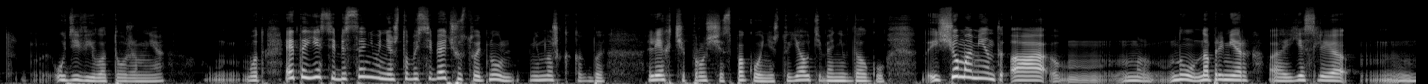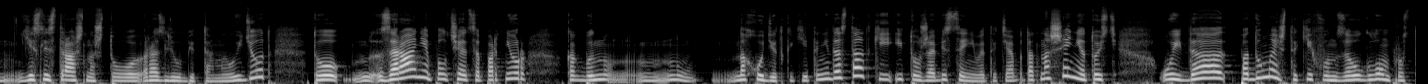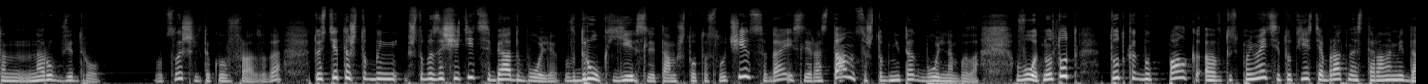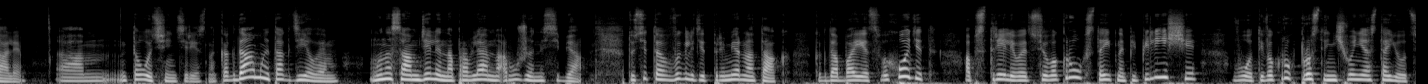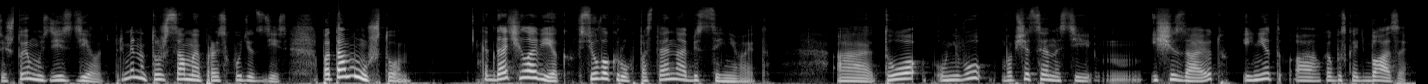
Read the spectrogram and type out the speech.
удивило тоже мне. Вот это есть обесценивание, чтобы себя чувствовать, ну, немножко как бы легче, проще, спокойнее, что я у тебя не в долгу. Еще момент, а, ну, например, а, если, если страшно, что разлюбит там и уйдет, то заранее, получается, партнер как бы ну, ну, находит какие-то недостатки и тоже обесценивает эти отношения. То есть, ой, да, подумаешь, таких вон за углом просто наруб ведро. Вот слышали такую фразу, да? То есть это чтобы, чтобы защитить себя от боли. Вдруг, если там что-то случится, да, если расстанутся, чтобы не так больно было. Вот, но тут, тут как бы палка, а, то есть, понимаете, тут есть обратная сторона медали. Это очень интересно. Когда мы так делаем, мы на самом деле направляем оружие на себя. То есть это выглядит примерно так, когда боец выходит, обстреливает все вокруг, стоит на пепелище, вот, и вокруг просто ничего не остается. И что ему здесь делать? Примерно то же самое происходит здесь. Потому что, когда человек все вокруг постоянно обесценивает, а, то у него вообще ценности исчезают, и нет, а, как бы сказать, базы.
